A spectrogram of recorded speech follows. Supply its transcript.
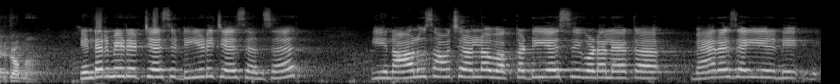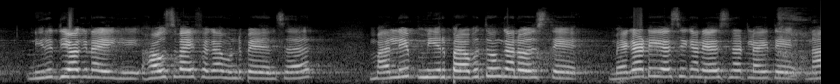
చేశాను ఇంటర్మీడియట్ చేసి డిఈడి చేశాను సార్. ఈ నాలుగు సంవత్సరాల్లో ఒక్క డిఎస్సి కూడా లేక మ్యారేజ్ అయ్యి నిరుద్యోగిని అయ్యి హౌస్ వైఫ్గా ఉండిపోయాను సార్. మళ్ళీ మీరు ప్రభుత్వం కానీ వస్తే మెగా డిఎస్సి కానీ వేసినట్లయితే నా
